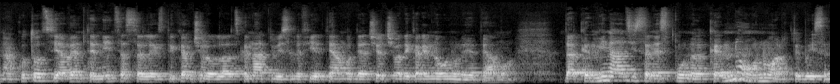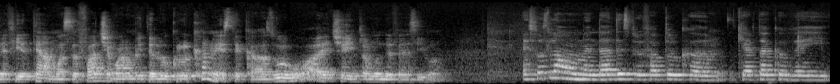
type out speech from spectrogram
Da, cu toții avem tendința să le explicăm celorlalți că n-ar trebui să le fie teamă de acel ceva de care nouă nu ne e teamă. Dar când vin alții să ne spună că nu, nu ar trebui să ne fie teamă să facem anumite lucruri, că nu este cazul, oai, ce intrăm în defensivă. Ai spus la un moment dat despre faptul că chiar dacă vei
